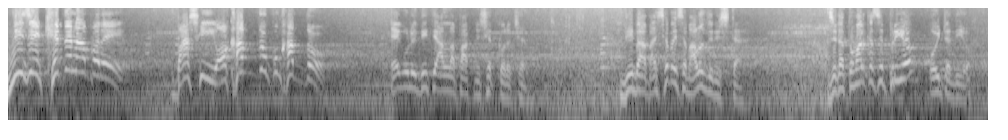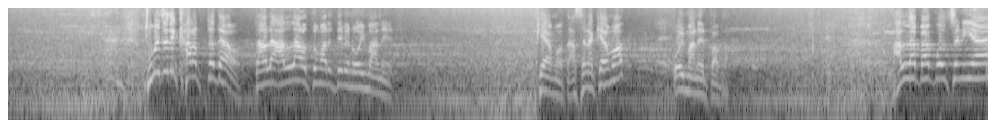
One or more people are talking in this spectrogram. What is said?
নিজে খেতে না পারে, বাসি, অখাদ্য, কুখাদ্য, এগুলি দিতে আল্লাহ পাক নিষেধ করেছেন। দিবা, বাইসে বাইসে, ভালো জিনিসটা। যেটা তোমার কাছে প্রিয়, ওইটা দিও। তুমি যদি খারাপটা দাও, তাহলে আল্লাহ তোমার দেবেন ওই মানের। কেয়ামত, আছে না কেয়ামত? ওই মানের পাবা। আল্লাহ পাক বলছেন, ইয়া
